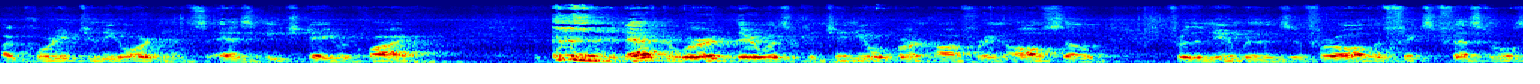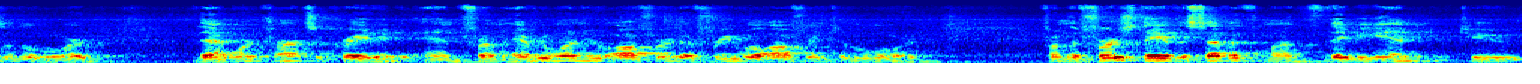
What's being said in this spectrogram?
according to the ordinance as each day required. and afterward there was a continual burnt offering also for the new moons and for all the fixed festivals of the Lord that were consecrated, and from everyone who offered a freewill offering to the Lord. From the first day of the seventh month, they began to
